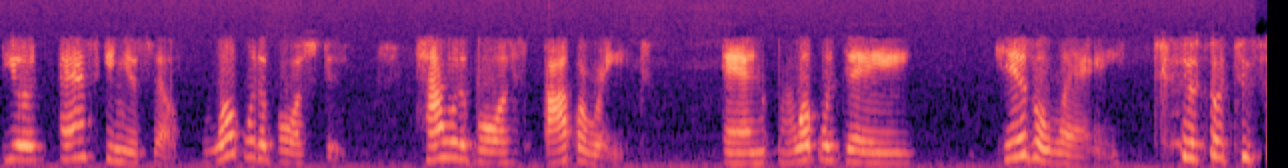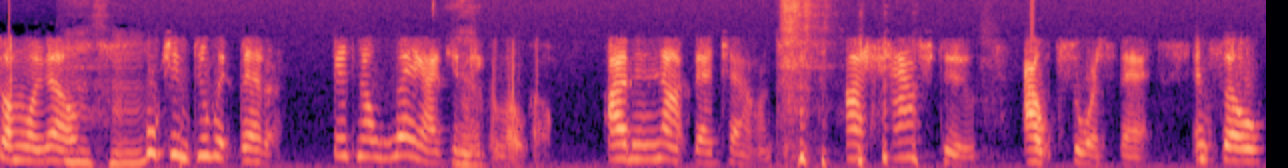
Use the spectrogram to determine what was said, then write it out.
You're asking yourself, what would a boss do? How would a boss operate? And what would they give away to, to someone else mm-hmm. who can do it better? There's no way I can yeah. make a logo. I'm not that talented. I have to outsource that. And so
